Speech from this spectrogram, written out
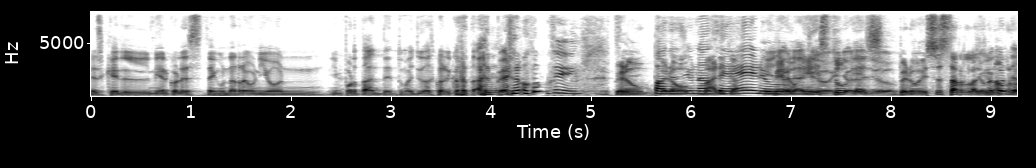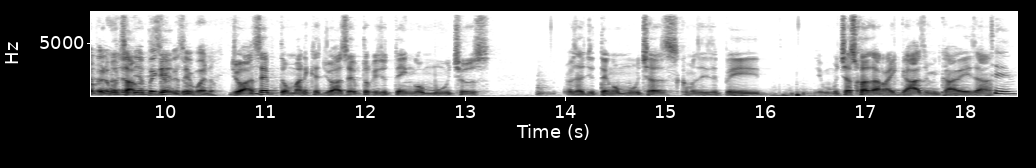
es que el miércoles tengo una reunión importante, ¿tú me ayudas con el cortar el pelo? Sí. Pero, Pásese pero un marica, yo pero ayudo, esto yo es- pero eso está relacionado con lo que nos que diciendo. soy bueno. Yo acepto, marica, yo acepto que yo tengo muchos, o sea, yo tengo muchas, ¿cómo se dice? Pe- muchas cosas arraigadas en mi cabeza Sí.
